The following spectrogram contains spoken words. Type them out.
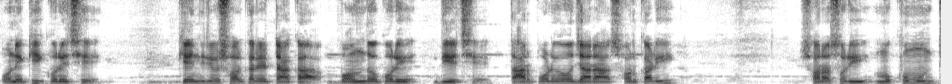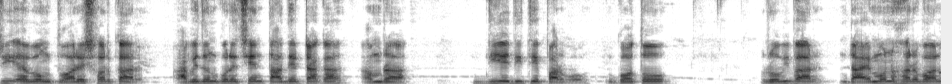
অনেকেই করেছে, কেন্দ্রীয় সরকারের টাকা বন্ধ করে দিয়েছে। তারপরেও যারা সরকারি, সরাসরি মুখ্যমন্ত্রী এবং দুয়ারে সরকার আবেদন করেছেন, তাদের টাকা আমরা দিয়ে দিতে পারব। গত রবিবার ডায়মন্ড হারবাল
